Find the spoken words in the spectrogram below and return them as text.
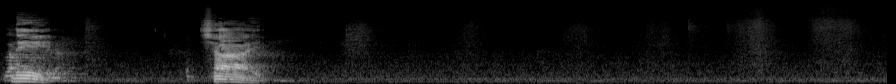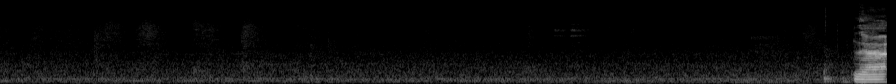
ตหลักหมื่เลยะใช่นะ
